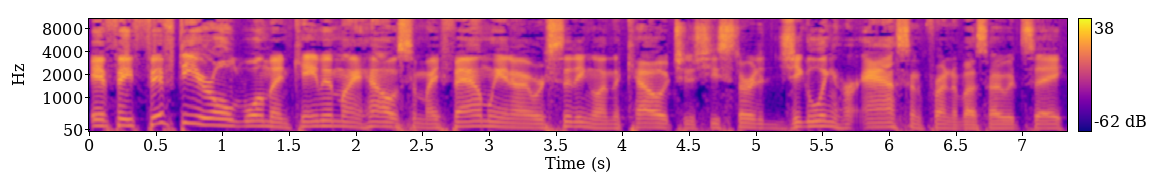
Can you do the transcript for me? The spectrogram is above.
If a 50 year old woman came in my house and my family and I were sitting on the couch and she started jiggling her ass in front of us, I would say,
